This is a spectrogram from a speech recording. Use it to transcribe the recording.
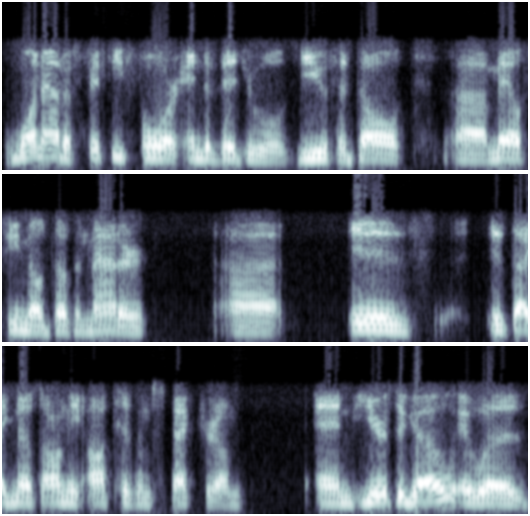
one out of 54 individuals, youth, adult, uh, male, female, doesn't matter, uh, is is diagnosed on the autism spectrum. And years ago, it was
